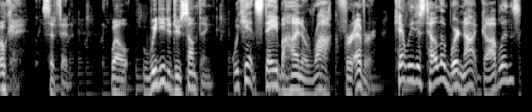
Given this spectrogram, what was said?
Okay, said Finn. Well, we need to do something. We can't stay behind a rock forever. Can't we just tell them we're not goblins?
